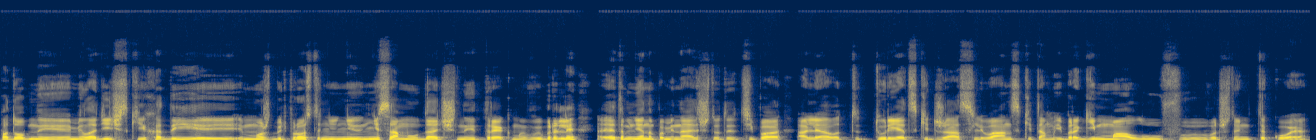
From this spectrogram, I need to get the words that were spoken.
подобные мелодические ходы, может быть, просто не, не, не самый удачный трек мы выбрали. Это мне напоминает что-то типа а вот турецкий джаз, ливанский, там, Ибрагим Малуф, вот что-нибудь такое.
